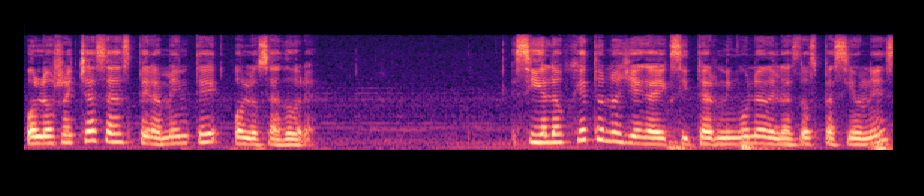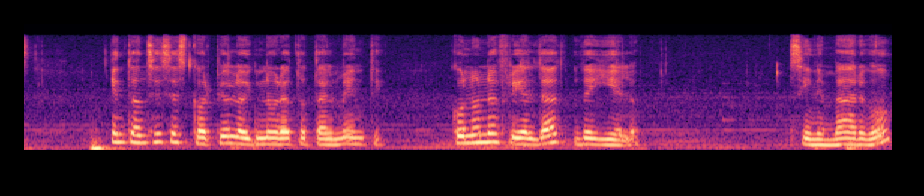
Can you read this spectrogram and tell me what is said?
O los rechaza ásperamente o los adora. Si el objeto no llega a excitar ninguna de las dos pasiones, entonces Escorpio lo ignora totalmente, con una frialdad de hielo. Sin embargo,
